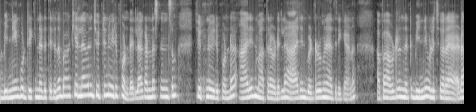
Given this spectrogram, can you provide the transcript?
ബിന്നിയും കൂട്ടിരിക്കുന്നിടത്തിരുന്ന് ബാക്കി എല്ലാവരും ചുറ്റിനും ഇരിപ്പുണ്ട്. എല്ലാ കണ്ടസ്റ്റൻസും ചുറ്റിനും ഇരിപ്പുണ്ട്. ആര്യൻ മാത്രം അവിടെ ഇല്ല. ആര്യൻ ബെഡ്റൂമിനകത്തിരിക്കുകയാണ് അപ്പോൾ അവിടെ ഇരുന്നിട്ട് ബിന്നി വിളിച്ച് പറയാം എടാ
